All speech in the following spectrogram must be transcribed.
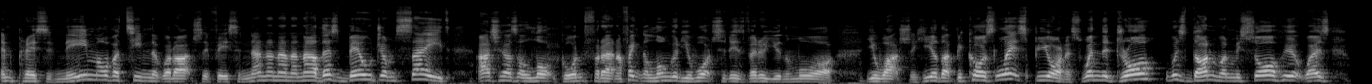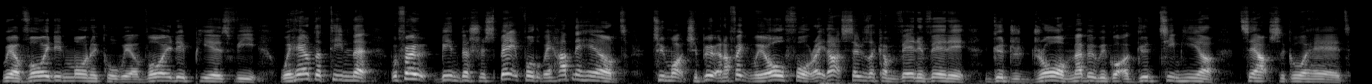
impressive name of a team that we're actually facing. No, no, no, no, no. This Belgium side actually has a lot going for it. And I think the longer you watch today's video, you the more you actually hear that. Because let's be honest, when the draw was done, when we saw who it was, we avoided Monaco, we avoided PSV. We heard a team that, without being disrespectful, that we hadn't heard too much about. And I think we all thought, right, that sounds like a very, very good draw. Maybe we've got a good team here to actually go ahead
